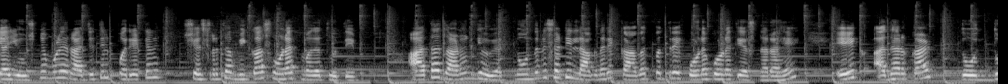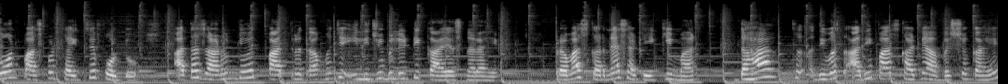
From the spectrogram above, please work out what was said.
या योजनेमुळे राज्यातील पर्यटन क्षेत्राचा विकास होण्यात मदत होते. आता जाणून घेऊयात नोंदणीसाठी लागणारी कागदपत्रे कोणकोणती असणार आहे? एक आधार कार्ड दोन दोन पासपोर्ट साईजचे फोटो. आता जाणून घेऊयात पात्रता म्हणजे इलिजिबिलिटी काय असणार आहे? प्रवास करण्यासाठी किमान दहा दिवस आधी पास काढणे आवश्यक आहे.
